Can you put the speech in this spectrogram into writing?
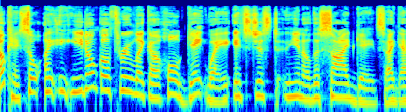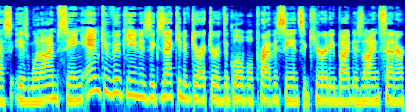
Okay, so I, you don't go through like a whole gateway; it's just you know the side gates. I guess is what I'm seeing. Ann Cavoukian is executive director of the Global Privacy and Security by Design Center,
